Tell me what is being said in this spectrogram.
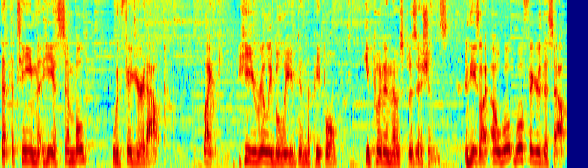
that the team that he assembled would figure it out. Like he really believed in the people he put in those positions. And he's like, oh, we'll, we'll figure this out.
